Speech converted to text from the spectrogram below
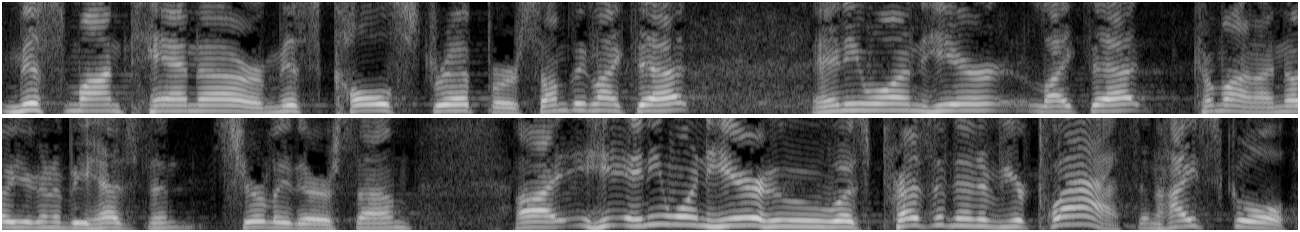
Miss Montana or Miss Colstrip or something like that? Anyone here like that? Come on. I know you're going to be hesitant. Surely there are some. Uh, anyone here who was president of your class in high school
